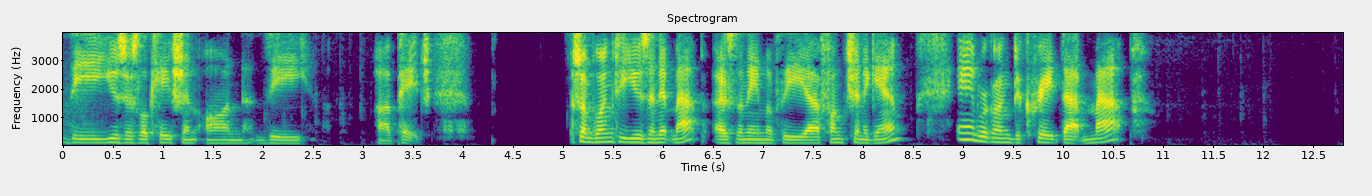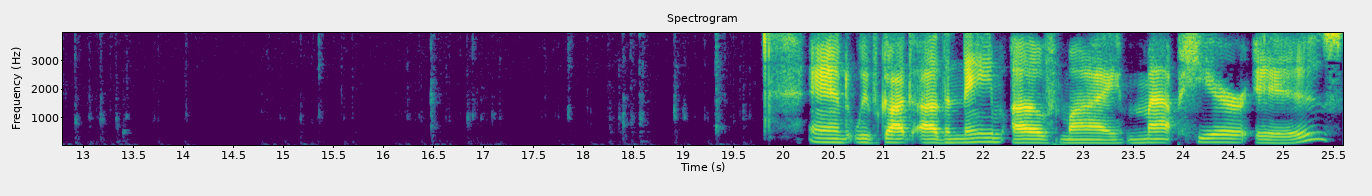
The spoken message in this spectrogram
the user's location on the uh, page. So I'm going to use init map as the name of the uh, function again, and we're going to create that map. And we've got uh, the name of my map here is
